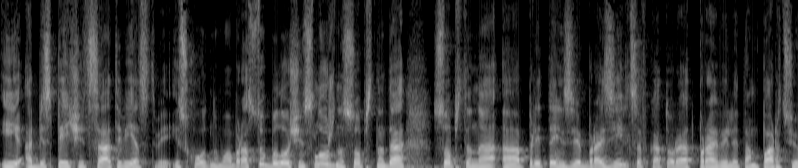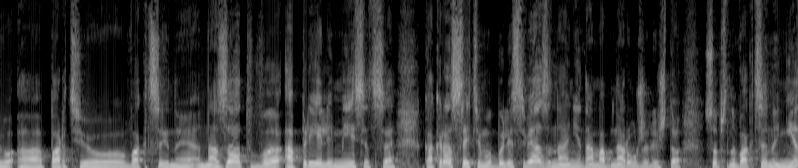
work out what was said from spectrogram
и обеспечить соответствие исходному образцу было очень сложно. Собственно, да, собственно, а, претензия бразильцев, которые отправили там партию, а, партию вакцины назад в апреле месяце, как раз с этим и были связаны. Они там обнаружили, что, собственно, вакцина не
